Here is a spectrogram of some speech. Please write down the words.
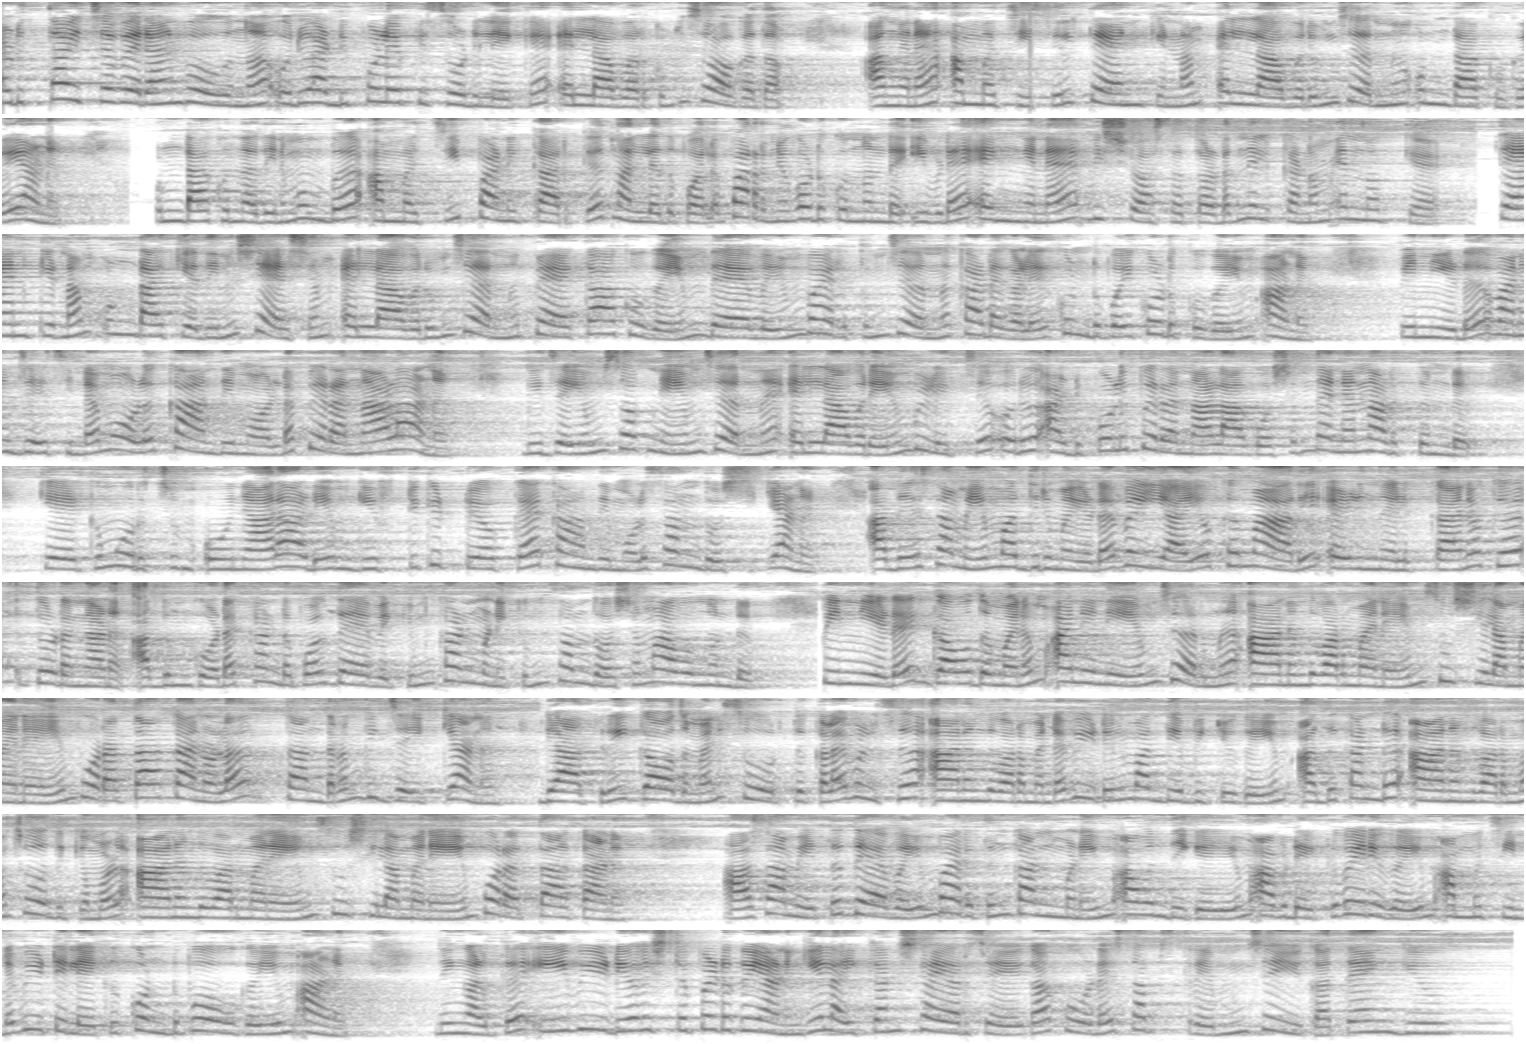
അടുത്ത ആഴ്ച വരാൻ പോകുന്ന ഒരു അടിപൊളി എപ്പിസോഡിലേക്ക് എല്ലാവർക്കും സ്വാഗതം. അങ്ങനെ അമ്മച്ചീസിൽ തേൻകിണ്ണം എല്ലാവരും ചേർന്ന് ഉണ്ടാക്കുകയാണ്. ഉണ്ടാക്കുന്നതിന് മുമ്പ് അമ്മച്ചി പണിക്കാർക്ക് നല്ലതുപോലെ പറഞ്ഞു കൊടുക്കുന്നുണ്ട്. ഇവിടെ എങ്ങനെ വിശ്വാസത്തോടെ നിൽക്കണം എന്നൊക്കെ. തേൻകിണ്ണം ഉണ്ടാക്കിയതിനു ശേഷം എല്ലാവരും ചേർന്ന് പേക്കാക്കുകയും ദേവയും വരത്തും ചേർന്ന് കടകളിൽ കൊണ്ടുപോയി കൊടുക്കുകയും ആണ്. പിന്നീട് വനജേച്ചിന്റെ മോൾ കാന്തിമോളുടെ പിറന്നാളാണ്. വിജയും സ്വപ്നയും ചേർന്ന് എല്ലാവരെയും വിളിച്ച് ഒരു അടിപൊളി പിറന്നാൾ ആഘോഷം തന്നെ നടത്തുന്നുണ്ട്. കേക്ക് മുറിച്ചും ഊഞ്ഞാലാടിയും ഗിഫ്റ്റ് കിട്ടിയൊക്കെ കാന്തിമോൾ സന്തോഷിക്കുകയാണ്. അതേസമയം മധുരിമയുടെ വെയ്യായി ഒക്കെ മാറി എഴുന്നേൽക്കാനൊക്കെ തുടങ്ങാണ്. അതും കൂടെ കണ്ടപ്പോൾ ദേവയ്ക്കും കൺമണിക്കും സന്തോഷമാവുന്നുണ്ട്. പിന്നീട് ഗൗതമനും അനിനയും ചേർന്ന് ആനന്ദ്വർമ്മനെയും സുശീലമ്മനെയും പുറത്താക്കാനുള്ള തന്ത്രം വിജയിക്കാണ്. രാത്രി ഗൗതമൻ സുഹൃത്തുക്കളെ വിളിച്ച് ആനന്ദ്വർമ്മന്റെ വീട്ടിൽ മദ്യപിക്കുകയും അത് കണ്ട് ആനന്ദ്വർമ്മ ചോദിക്കുമ്പോൾ ആനന്ദ്വർമ്മനെയും സുശീലമ്മനെയും പുറത്താക്കാണ്. ആ സമയത്ത് ദേവയും ഭരത്തും കൺമണിയും അവന്തികയും അവിടേക്ക് വരികയും അമ്മച്ചീന്റെ വീട്ടിലേക്ക് കൊണ്ടുപോവുകയും ആണ്. നിങ്ങൾക്ക് ഈ വീഡിയോ ഇഷ്ടപ്പെടുകയാണെങ്കിൽ ലൈക്ക് ആൻഡ് ഷെയർ ചെയ്യുക. കൂടെ സബ്സ്ക്രൈബും ചെയ്യുക. താങ്ക്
